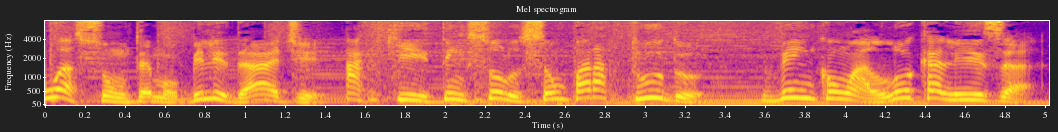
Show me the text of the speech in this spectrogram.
O assunto é mobilidade? Aqui tem solução para tudo. Vem com a Localiza.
